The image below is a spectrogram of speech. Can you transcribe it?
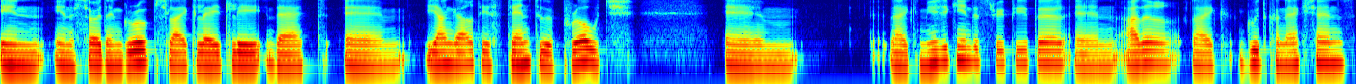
in in certain groups like lately that um, young artists tend to approach um, like music industry people and other like good connections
